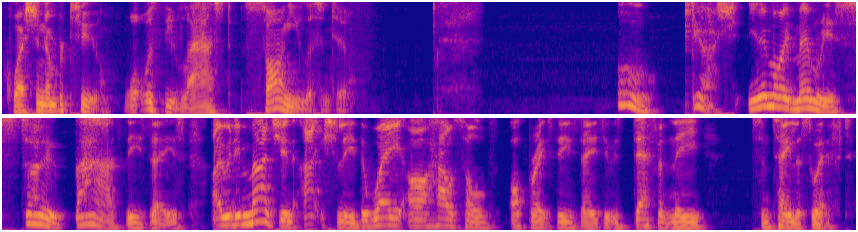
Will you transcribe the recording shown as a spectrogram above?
Question number two What was the last song you listened to? Oh, gosh. You know, my memory is so bad these days. I would imagine, actually, the way our household operates these days, it was definitely some Taylor Swift.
